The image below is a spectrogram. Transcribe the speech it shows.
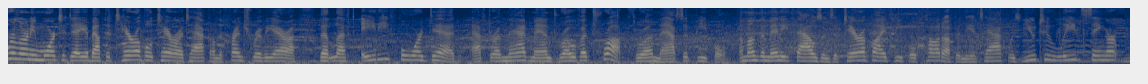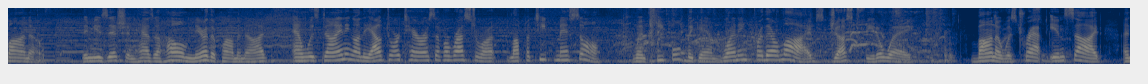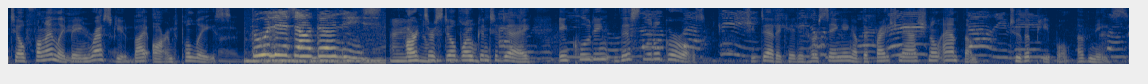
We're learning more today about the terrible terror attack on the French Riviera that left 84 dead after a madman drove a truck through a mass of people. Among the many thousands of terrified people caught up in the attack was U2 lead singer Bono. The musician has a home near the promenade and was dining on the outdoor terrace of a restaurant, La Petite Maison, when people began running for their lives just feet away. Bono was trapped inside until finally being rescued by armed police. Hearts are still broken today, including this little girl's. She dedicated her singing of the French national anthem to the people of Nice.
